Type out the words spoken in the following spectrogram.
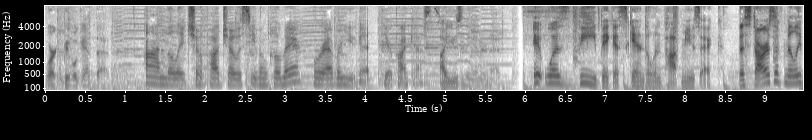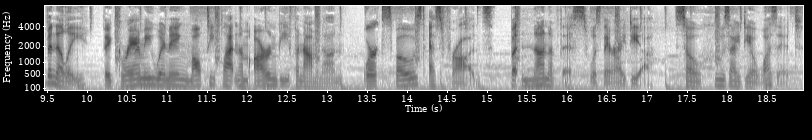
Where can people get that? On the Late Show Pod Show with Stephen Colbert, wherever you get your podcasts. I use the internet. It was the biggest scandal in pop music. The stars of Milli Vanilli, the Grammy-winning multi-platinum R&B phenomenon, were exposed as frauds. But none of this was their idea. So whose idea was it?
